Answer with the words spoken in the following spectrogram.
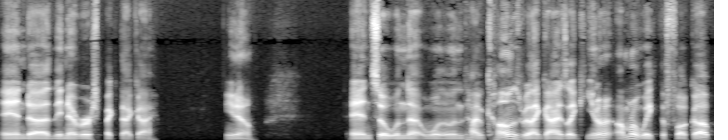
And uh, they never respect that guy, you know? And so when that when the time comes where that guy's like, you know what, I'm gonna wake the fuck up.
